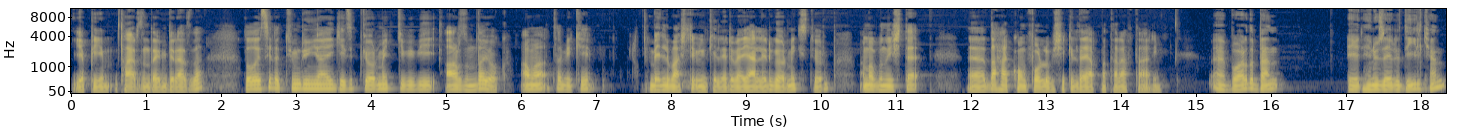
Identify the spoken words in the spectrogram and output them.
yapayım tarzındayım biraz da. Dolayısıyla tüm dünyayı gezip görmek gibi bir arzum da yok. Ama tabii ki belli başlı ülkeleri ve yerleri görmek istiyorum. Ama bunu işte e, daha konforlu bir şekilde yapma taraftarıyım. E, bu arada ben henüz evli değilken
